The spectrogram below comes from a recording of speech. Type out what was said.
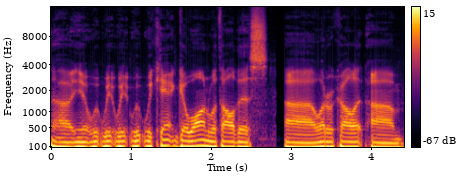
Uh, you know, we, we, we, we can't go on with all this. Uh, what do we call it? Um,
